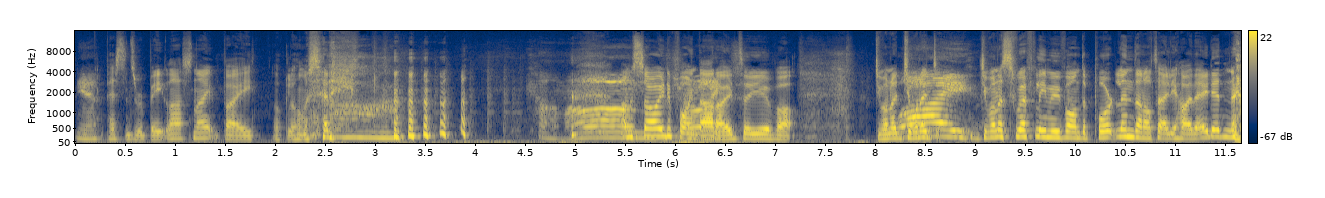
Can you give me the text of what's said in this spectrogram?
Yeah. Pistons were beat last night by Oklahoma City. Come on. I'm sorry to point that out to you, but do you want to do you want to do you want to swiftly move on to Portland and I'll tell you how they did in their,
